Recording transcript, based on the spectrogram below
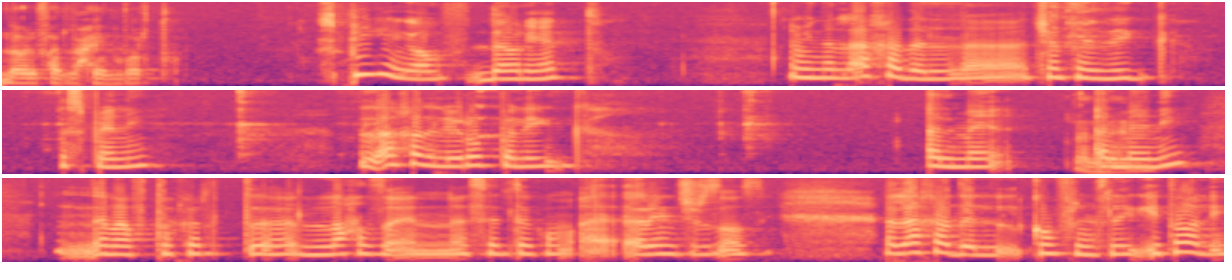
دوري فلاحين برضه speaking of دوريات مين اللي أخد ال Champions League إسباني اللي أخد ال Europa League الماني ألماني. ألماني أنا افتكرت اللحظة إن سيلتيكوم رينجرز قصدي. اللي اخد ال Conference League إيطالي.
